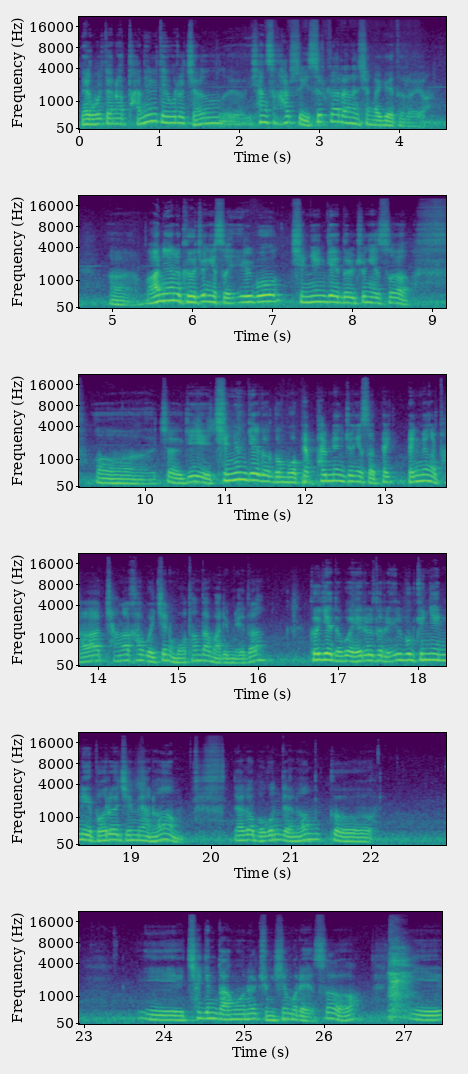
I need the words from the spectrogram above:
내가 볼 때는 단일 대우를 전, 형성할 수 있을까라는 생각이 들어요. 어, 만약에 그 중에서 일부 친윤계들 중에서 어 저기 친윤계가 그뭐 108명 중에서 100, 100명을 다 장악하고 있지는 못한다 말입니다. 거기에 대고 예를 들어 일부 균열이 벌어지면은 내가 보건대는 그 이 책임 당원을 중심으로 해서 이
